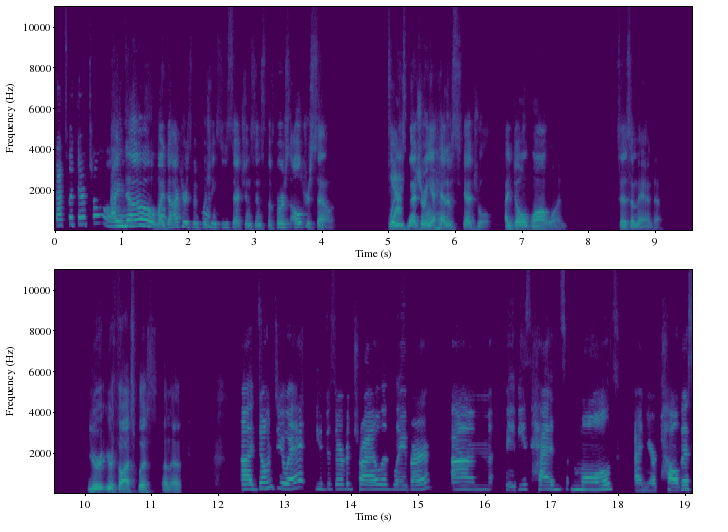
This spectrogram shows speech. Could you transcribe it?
That's what they're told. I know. My doctor has been pushing C-section since the first ultrasound. When yeah. he's measuring ahead of schedule. I don't want one, says Amanda. Your your thoughts, Bliss, on that? Uh, don't do it. You deserve a trial of labor. Um, babies' heads mold and your pelvis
